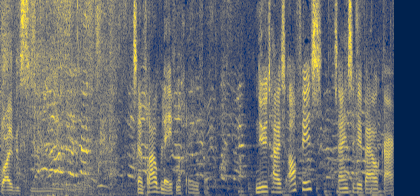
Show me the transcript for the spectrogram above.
privacy. Zijn vrouw bleef nog even. Nu het huis af is, zijn ze weer bij elkaar.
